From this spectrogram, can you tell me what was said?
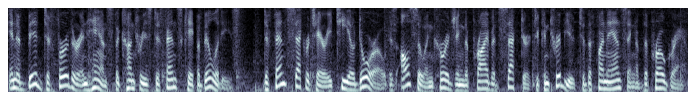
in a bid to further enhance the country's defense capabilities, Defense Secretary Teodoro is also encouraging the private sector to contribute to the financing of the program.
